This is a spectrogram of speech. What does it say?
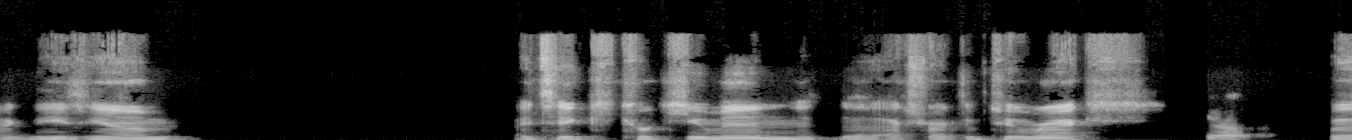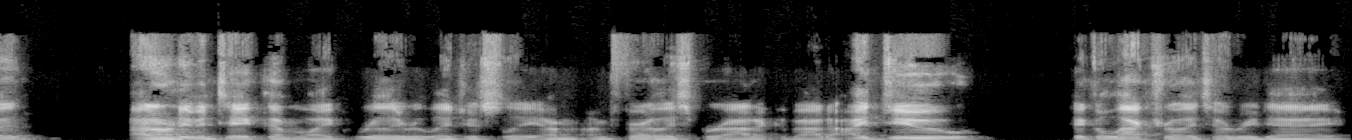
magnesium. I take curcumin, the extract of turmeric, Yeah. But I don't even take them like really religiously. I'm I'm fairly sporadic about it. I do take electrolytes every day.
